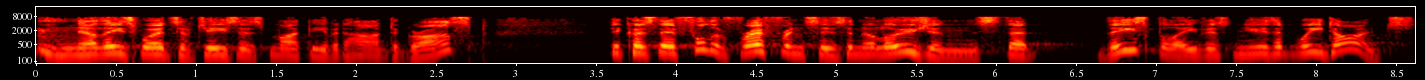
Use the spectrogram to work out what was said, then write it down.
now, these words of Jesus might be a bit hard to grasp because they're full of references and allusions that these believers knew that we don't.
